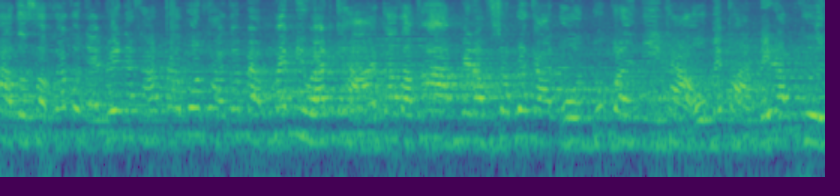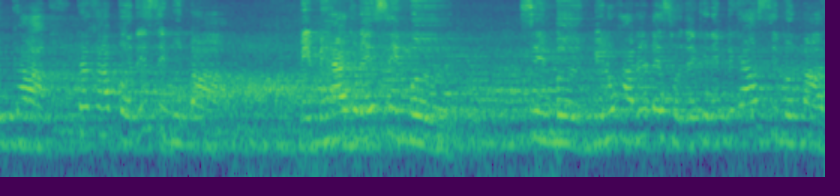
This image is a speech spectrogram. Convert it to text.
ค่ะตรวจสอบค่าขนย้ายด้วยนะคะประมูลขายกันแบบไม่มีวัดขายการตภาพไม่รับชำระการโอนทุกกรณีค่ะ โอนไม่ผ่านไม่รับคืนค่ะนะคะเปิดที่40,000 บาท มีไหมคะคันนี้40,000 40,000 มีลูกค้าท่านใดสนใจคันนี้ไหมคะ40,000 บาท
